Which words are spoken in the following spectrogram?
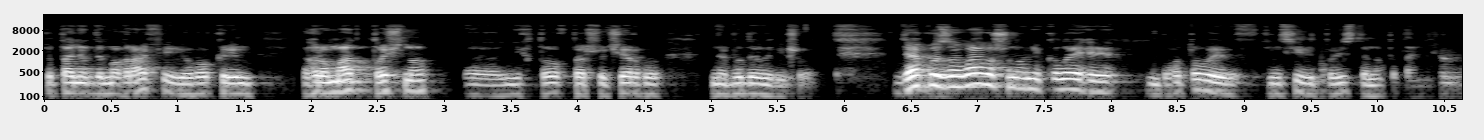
питання демографії, його крім громад, точно е, ніхто в першу чергу не буде вирішувати. Дякую за увагу, шановні колеги. Готовий в кінці відповісти на питання.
